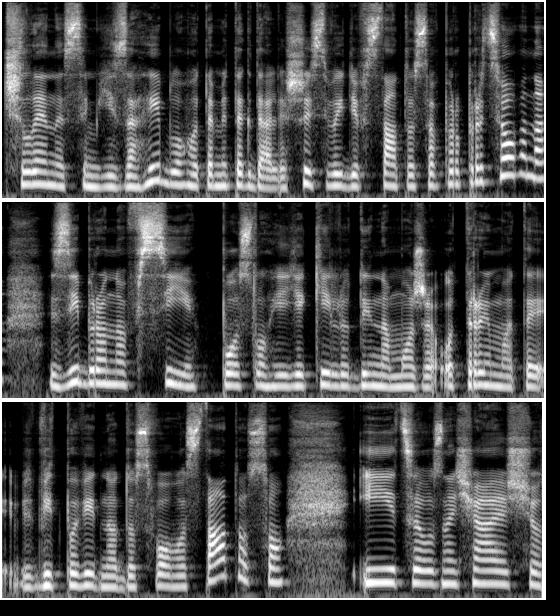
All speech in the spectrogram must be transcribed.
члени сім'ї загиблого там і так далі. Шість видів статусів пропрацьовано, зібрано всі послуги, які людина може отримати відповідно до свого статусу. І це означає, що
